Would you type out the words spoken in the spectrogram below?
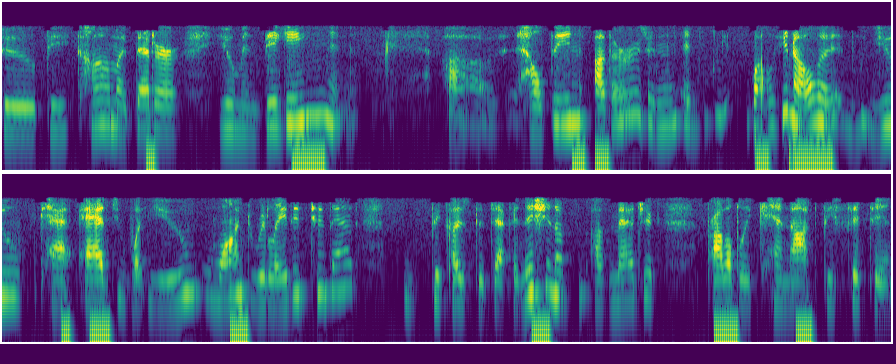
to become a better human being and uh, helping others and, and well you know uh, you add what you want related to that because the definition of, of magic probably cannot be fit in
